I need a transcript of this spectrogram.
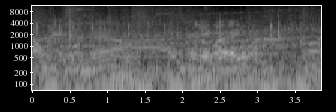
Sau màn thì mình sẽ ờ, Em luôn rồi em luôn rồi Rồi.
